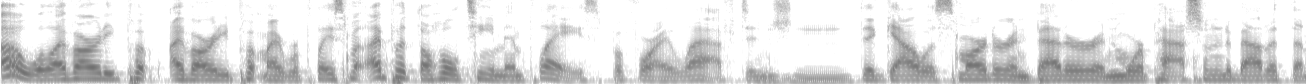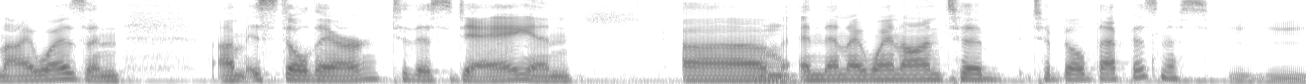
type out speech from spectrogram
oh well i've already put i've already put my replacement i put the whole team in place before i left and sh the gal was smarter and better and more passionate about it than i was and um, is still there to this day and um, and then i went on to to build that business mm-hmm.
